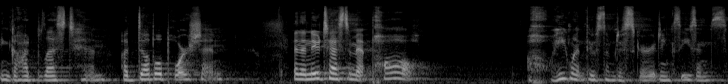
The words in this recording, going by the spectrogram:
and God blessed him a double portion. In the New Testament, Paul, oh, he went through some discouraging seasons.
